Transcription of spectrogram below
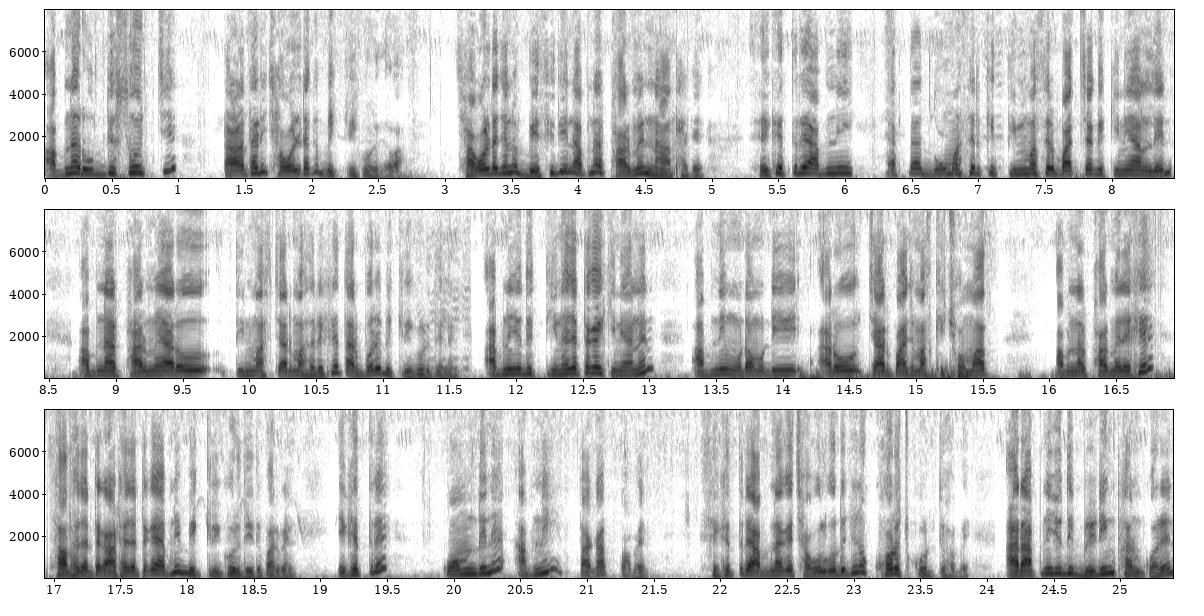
আপনার উদ্দেশ্য হচ্ছে তাড়াতাড়ি ছাগলটাকে বিক্রি করে দেওয়া। ছাগলটা যেন বেশি দিন আপনার ফার্মে না থাকে। সেই ক্ষেত্রে আপনি একটা দু মাসের কি তিন মাসের বাচ্চাকে কিনে আনলেন, আপনার ফার্মে আরও তিন মাস, চার মাস রেখে তারপরে বিক্রি করে দিলেন। আপনি যদি তিন হাজার টাকায় কিনে আনেন, আপনি মোটামুটি আরও চার পাঁচ মাস কি ছ মাস আপনার ফার্মে রেখে সাত হাজার টাকা, আট হাজার টাকায় আপনি বিক্রি করে দিতে পারবেন। এক্ষেত্রে কম দিনে আপনি টাকা পাবেন। সেক্ষেত্রে আপনাকে ছাগলগুলোর জন্য খরচ করতে হবে। আর আপনি যদি ব্রিডিং ফার্ম করেন,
